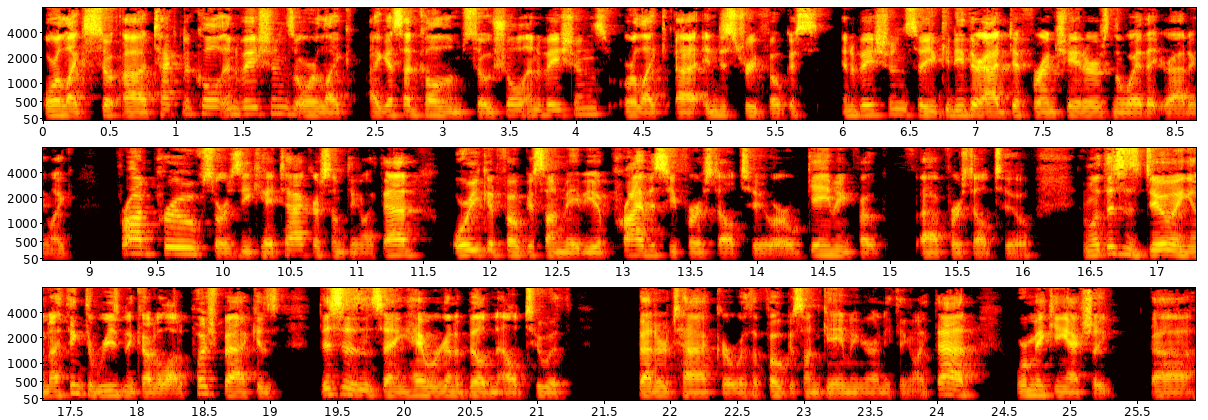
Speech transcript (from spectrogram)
or like so uh, technical innovations, or like I guess I'd call them social innovations, or like uh, industry focus innovations. So you could either add differentiators in the way that you're adding like fraud proofs or zk tech or something like that, or you could focus on maybe a privacy first L2 or gaming fo- uh, first L2. And what this is doing, and I think the reason it got a lot of pushback is this isn't saying, hey, we're going to build an L2 with better tech or with a focus on gaming or anything like that. We're making actually uh,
